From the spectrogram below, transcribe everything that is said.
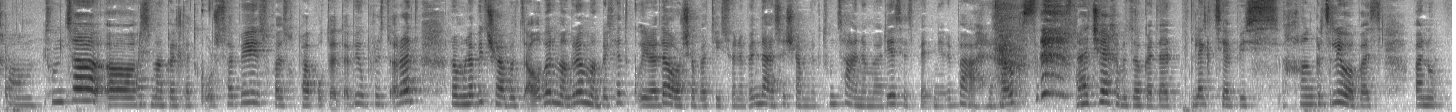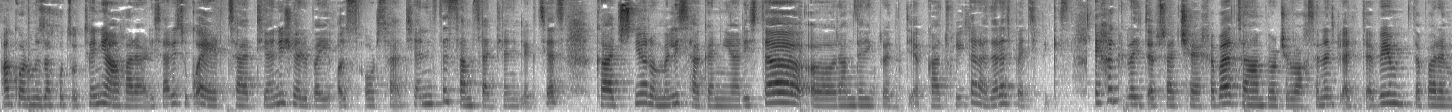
ხო. თუმცა არის მაგალითად კურსები, სხვა სხვა ფაკულტეტები უფრო სწორად, რომლებიც შაბათს სწავლობენ, მაგრამ მაგალითად კვირა და ორშაბათი ისვენებენ და ასე შემდეგ. თუმცა ანა მარიას ეს ბედნიერება არ აქვს. რაც შეეხება ზოგადად ლექციების ხანგრძლივობას, ანუ აქ 45 წუთიანი აღარ არის, არის უკვე 1 საათიანი, შეიძლება იყოს 2 საათიანი და 3 საათიანი ლექციაც. გააჩნია რომელი საგანი არის და რამდენი კრედიტი აქვს გათვლილი და რა და რა სპეციფიკის. ეხლა კრედიტებს რაც შეეხება, ძალიან ბევრჯერ ვახსენეთ კრედიტები და ბარემ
